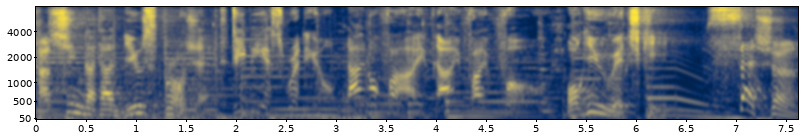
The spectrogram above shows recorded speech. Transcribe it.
発信型ニュースプロジェクト。TBS ラディオ905-954荻上チキ。セッション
